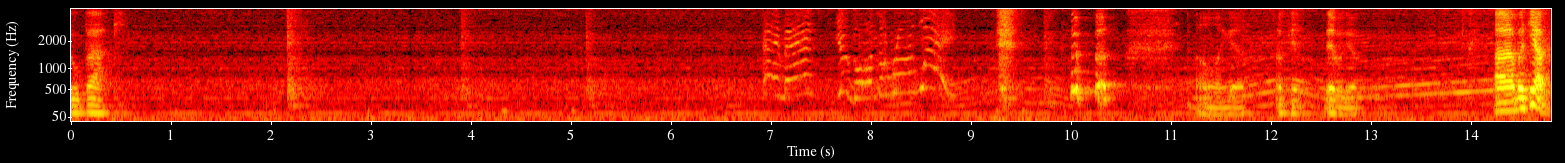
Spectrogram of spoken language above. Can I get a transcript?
go back? Hey man, you're going the wrong way. Oh my god. Okay, there we go. Uh, but yeah,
